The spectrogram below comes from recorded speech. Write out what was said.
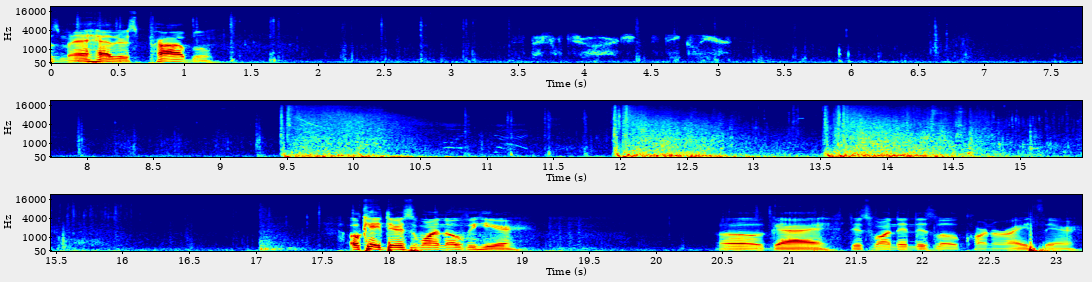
The hell is Mad Hatter's problem? Special charge. Stay clear. Okay, there's one over here. Oh, guy. There's one in this little corner right there.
